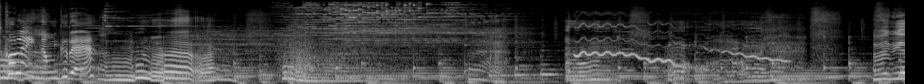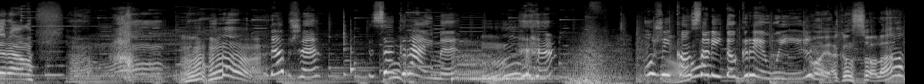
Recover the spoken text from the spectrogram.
Wybierz kolejną grę. Wybieram. Dobrze. Zagrajmy. Użyj konsoli do gry, Will. Moja konsola?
